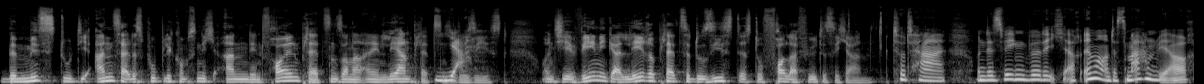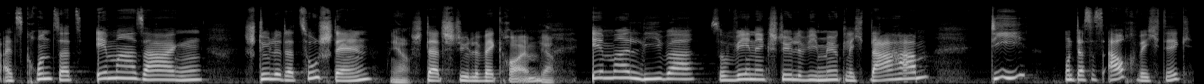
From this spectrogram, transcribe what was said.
bemisst du die Anzahl des Publikums nicht an den vollen Plätzen, sondern an den leeren Plätzen, ja. die du siehst. Und je weniger leere Plätze du siehst, desto voller fühlt es sich an. Total. Und deswegen würde ich auch immer, und das machen wir auch als Grundsatz, immer sagen, Stühle dazustellen, ja. statt Stühle wegräumen. Ja. Immer lieber so wenig Stühle wie möglich da haben, die, und das ist auch wichtig,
